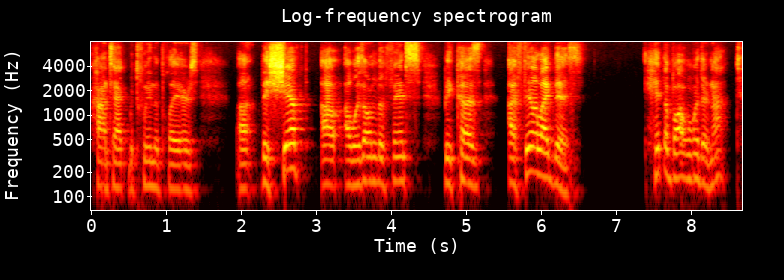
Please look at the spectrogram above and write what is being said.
contact between the players. Uh, the shift, I, I was on the fence because I feel like this hit the ball where they're not,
